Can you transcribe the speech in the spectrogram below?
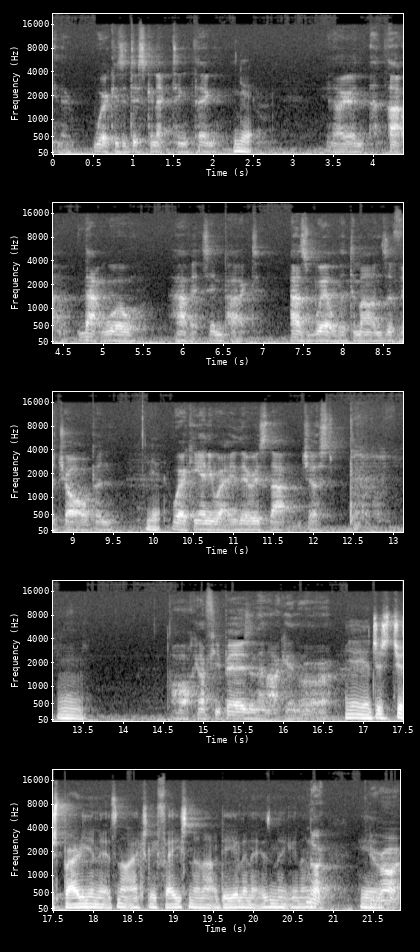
you know work is a disconnecting thing. yeah, You know, and that that will have its impact, as will the demands of the job and yeah. working anyway. There is that just Mm. Oh, I can have a few beers and then I can. uh, Yeah, yeah, just just burying it. It's not actually facing and out dealing it, isn't it? You know. No, Yeah. you're right.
